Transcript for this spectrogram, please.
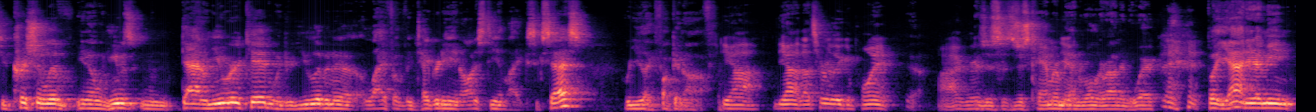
did Christian live? You know, when he was, when dad, when you were a kid, when you living a life of integrity and honesty and like success? Were you like fucking off? Yeah, yeah, that's a really good point. Yeah. I agree. It's just, it's just cameraman Yeah. rolling around everywhere. But yeah, dude. I mean,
